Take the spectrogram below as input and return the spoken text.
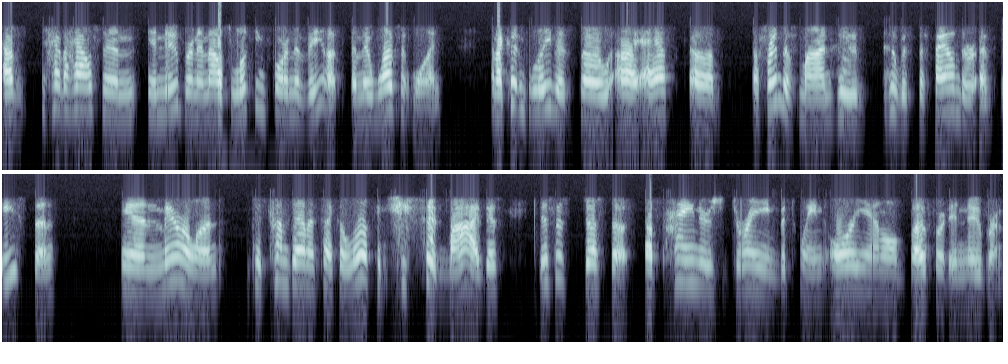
have a house in in New Bern, and I was looking for an event, and there wasn't one, and I couldn't believe it. So I asked uh, a friend of mine who who was the founder of Easton in Maryland to come down and take a look, and she said, "My, this this is just a, a painter's dream between Oriental, Beaufort, and New Bern."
